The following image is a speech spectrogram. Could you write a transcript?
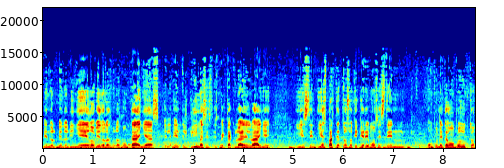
viendo, viendo el viñedo, viendo las, las montañas, el, el, clima es espectacular en el valle y, este, y es parte de todo eso que queremos este, complementar como producto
